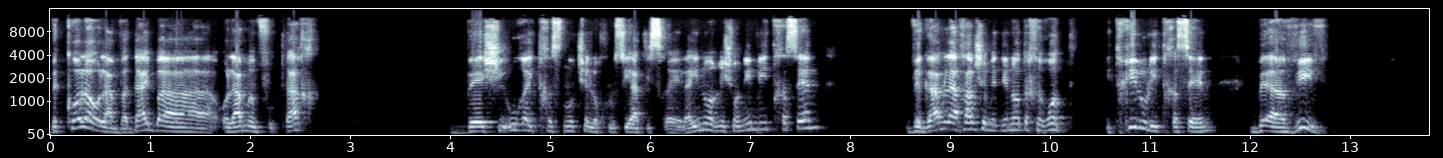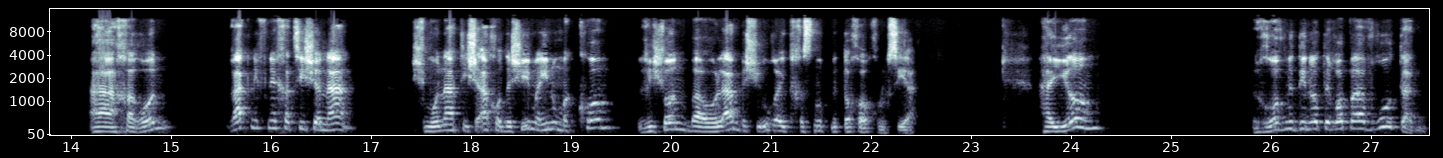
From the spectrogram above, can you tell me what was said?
בכל העולם, ודאי בעולם המפותח, בשיעור ההתחסנות של אוכלוסיית ישראל. היינו הראשונים להתחסן, וגם לאחר שמדינות אחרות התחילו להתחסן, באביב האחרון, רק לפני חצי שנה, שמונה, תשעה חודשים, היינו מקום ראשון בעולם בשיעור ההתחסנות מתוך האוכלוסייה. היום רוב מדינות אירופה עברו אותנו.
